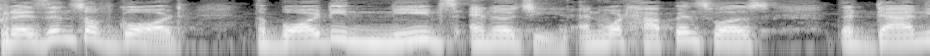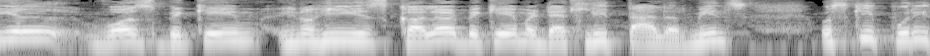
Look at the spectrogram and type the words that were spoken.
presence of god the body needs energy. And what happens was that daniel was became you know he, his color became a deathly pallor. Means uski puri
